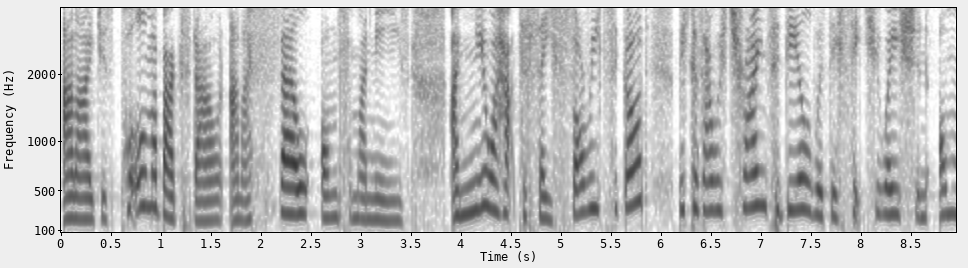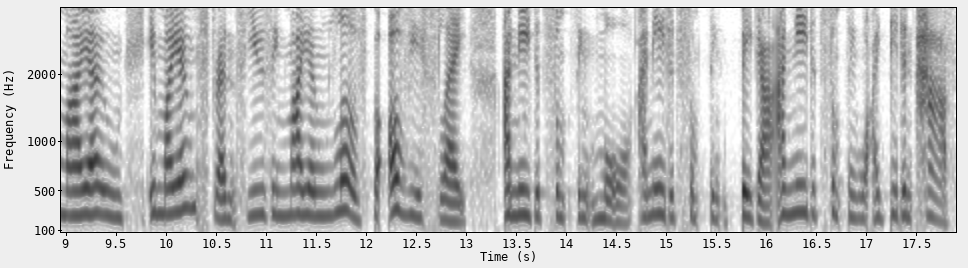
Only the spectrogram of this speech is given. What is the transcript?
and I just put all my bags down and I fell onto my knees. I knew I had to say sorry to God because I was trying to deal with this situation on my own, in my own strength, using my own love. But obviously, I needed something more. I needed something bigger. I needed something what I didn't have.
